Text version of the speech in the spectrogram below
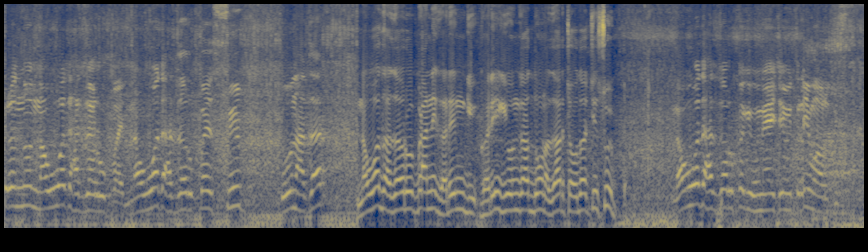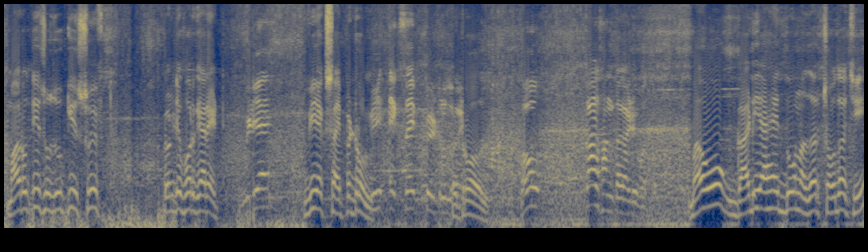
मित्रांनो नव्वद हजार रुपये. नव्वद हजार रुपये स्विफ्ट दोन हजार. नव्वद हजार रुपये आणि घरी घरी घेऊन जा दोन हजार चौदाची स्विफ्ट. नव्वद हजार रुपये घेऊन यायचे मित्र Maruti. Maruti Suzuki Swift twenty four carat. VDI आहे व्ही एक्स आय पेट्रोल. मी एक्साईट पेट्रोल. पेट्रोल. हो काय सांगता गाडीबद्दल? भाऊ गाडी आहे दोन हजार चौदाची.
